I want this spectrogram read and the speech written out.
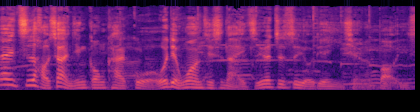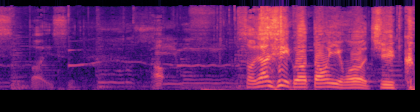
那一支好像已经公开过，我有点忘记是哪一支，因为这支有点以前了，不好意思，不好意思。好，首相帝国东引我有去过，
